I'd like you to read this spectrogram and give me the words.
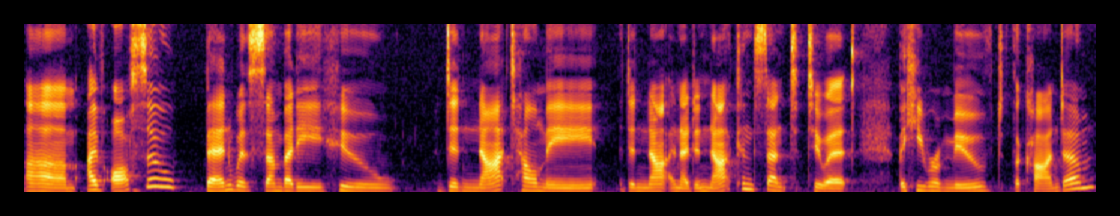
Um, I've also been with somebody who did not tell me, did not, and I did not consent to it but he removed the condom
